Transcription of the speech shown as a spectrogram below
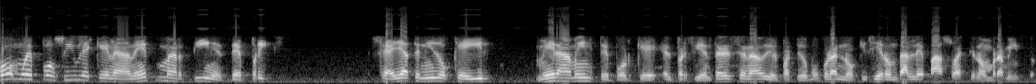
¿cómo es posible que Nanet Martínez de PRIX se haya tenido que ir meramente porque el presidente del Senado y el Partido Popular no quisieron darle paso a este nombramiento?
